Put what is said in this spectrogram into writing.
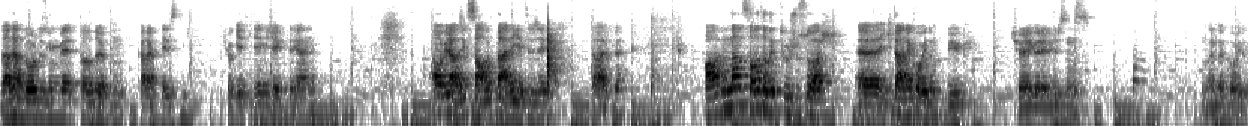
Zaten doğru düzgün bir tadı da yok bunun karakteristik. Çok etkilemeyecektir yani. Ama birazcık sağlıklı hale getirecek tarifi. Ardından salatalık turşusu var. Ee, iki tane koydum büyük. Şöyle görebilirsiniz. Bunları da koyduk.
